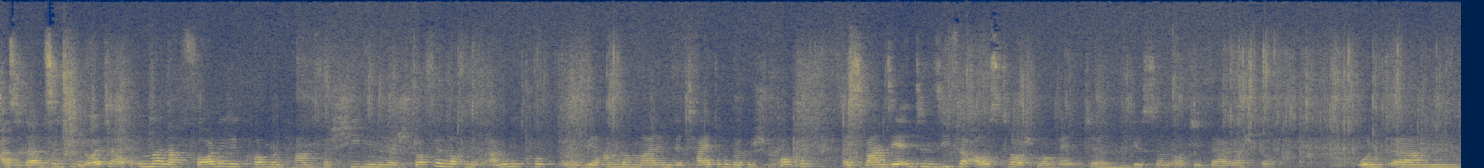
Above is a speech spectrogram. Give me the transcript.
Also dann sind die Leute auch immer nach vorne gekommen und haben verschiedene Stoffe noch mit angeguckt und wir haben nochmal im Detail darüber gesprochen. Also es waren sehr intensive Austauschmomente. Mhm. Hier ist so ein Otti Berger Stoff. Und ähm,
